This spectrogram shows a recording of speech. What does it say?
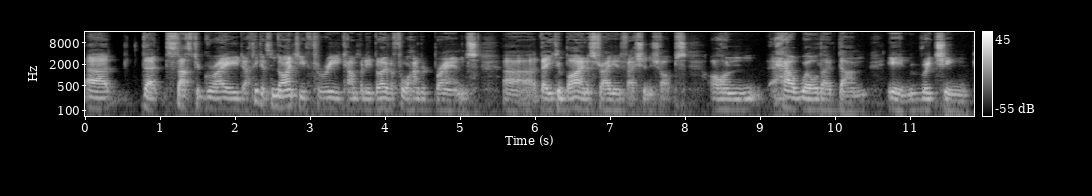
Uh, that starts to grade, I think it's 93 companies, but over 400 brands uh, that you can buy in Australian fashion shops on how well they've done in reaching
